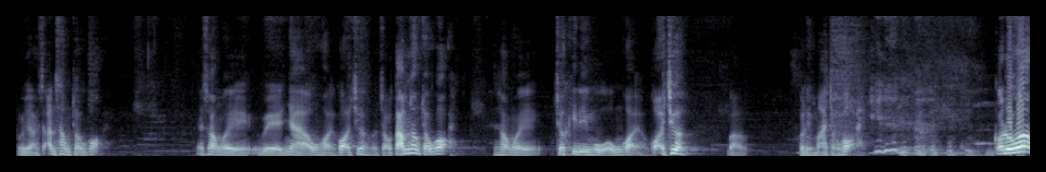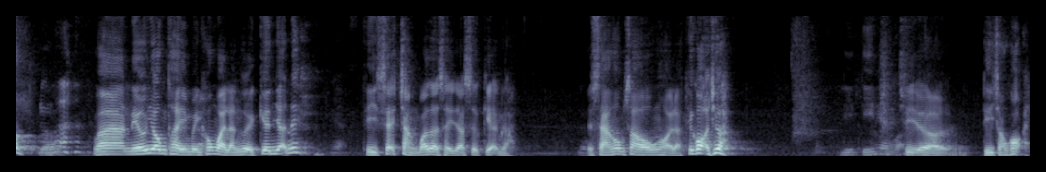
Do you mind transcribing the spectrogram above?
Ông nhà ăn xong cháu gọi. Thế xong rồi về nhà ông hỏi gọi chưa? Bảo, cháu tắm xong cháu gọi. Thế xong rồi trước khi đi ngủ ông gọi gọi chưa? Bảo thôi để mai cháu gọi. Có đúng không? Đúng. và nếu như ông thầy mình không phải là người kiên nhẫn ấy thì sẽ chẳng bao giờ xảy ra sự kiện cả. Sáng hôm sau ông hỏi là thế gọi chưa? Chị uh, tí cháu gọi.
